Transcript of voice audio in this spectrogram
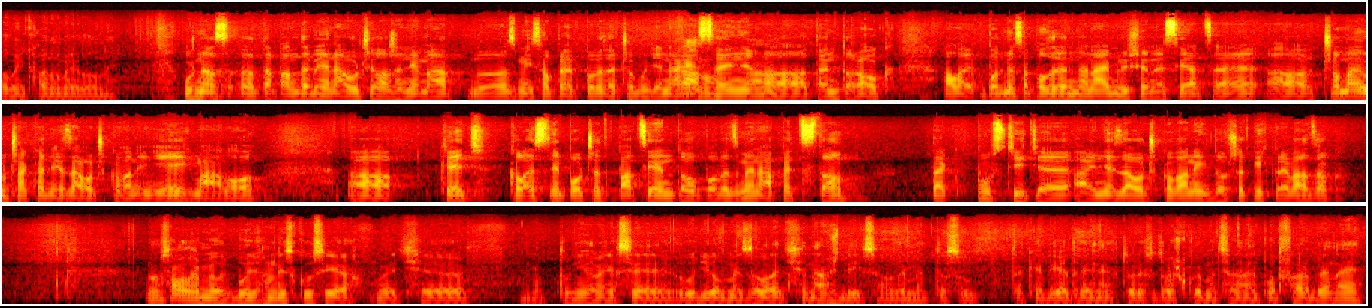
omikronovej vlny. Už nás tá pandémia naučila, že nemá zmysel predpovedať, čo bude na jeseň áno, áno. Tento rok. Ale poďme sa pozrieť na najbližšie mesiace. Čo majú čakať nezaočkovaní? Nie je ich málo. Keď klesne počet pacientov, povedzme na 500, tak pustíte aj nezaočkovaných do všetkých prevádzok? No samozrejme, bude tam diskusia. Veď tu nikto nechce ľudí obmedzovať navždy. Samozrejme, to sú také vyjadrenia, ktoré sú trošku emocionálne podfarbené.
